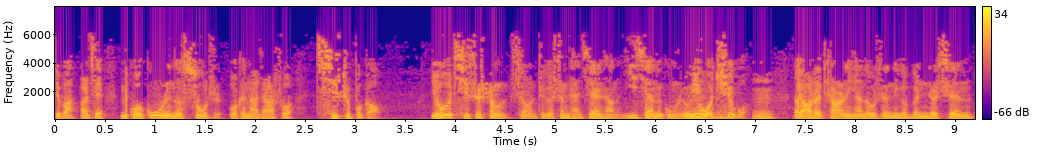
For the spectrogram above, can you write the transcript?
对吧？而且美国工人的素质，我跟大家说，其实不高。尤其是生生这个生产线上的一线的工人，因为我去过，嗯，聊着天儿，你看都是那个纹着身，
